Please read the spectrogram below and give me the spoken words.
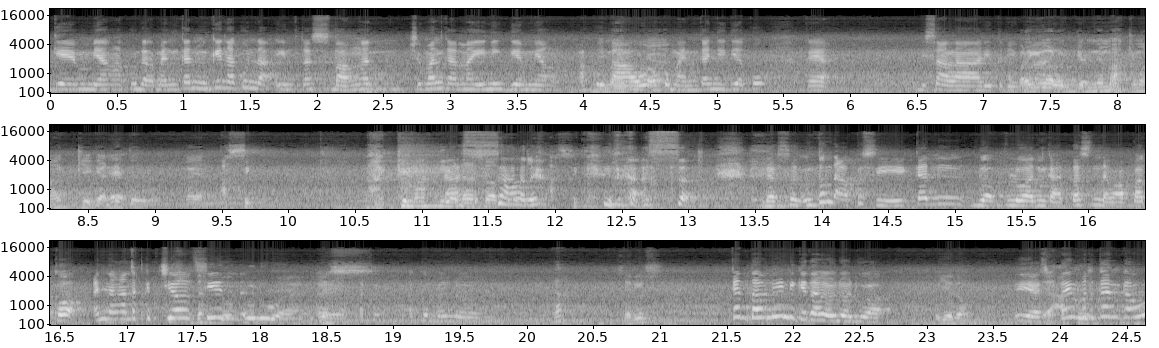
game yang aku nggak mainkan mungkin aku nggak interest banget. Hmm. Cuman karena ini game yang aku Dimainkan. tahu, aku mainkan jadi aku kayak bisa lah diterima. apalagi kalau gitu. gamenya maki-maki kan Eh. itu kayak asik maki-maki ada suatu asik. Dasar. Dasar. Untung nggak apa sih. Kan 20-an ke atas nggak apa-apa. Kok anak-anak kecil sih 22 Eh, yes. aku, aku belum. Hah? serius? Kan tahun ini kita udah dua oh, iya dong. Iya Ya, September aku- kan kamu?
